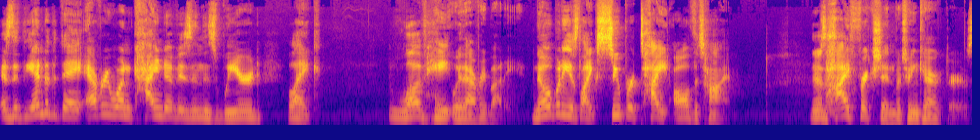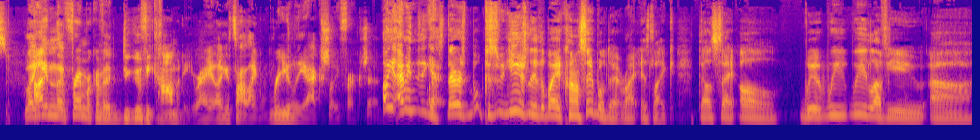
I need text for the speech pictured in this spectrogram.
is that at the end of the day, everyone kind of is in this weird like love hate with everybody. Nobody is like super tight all the time. There's high friction between characters, like I- in the framework of a goofy comedy, right? Like it's not like really actually friction. oh yeah, I mean yes, there's because usually the way Konosuba will do it right is like they'll say, oh we we we love you, uh,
